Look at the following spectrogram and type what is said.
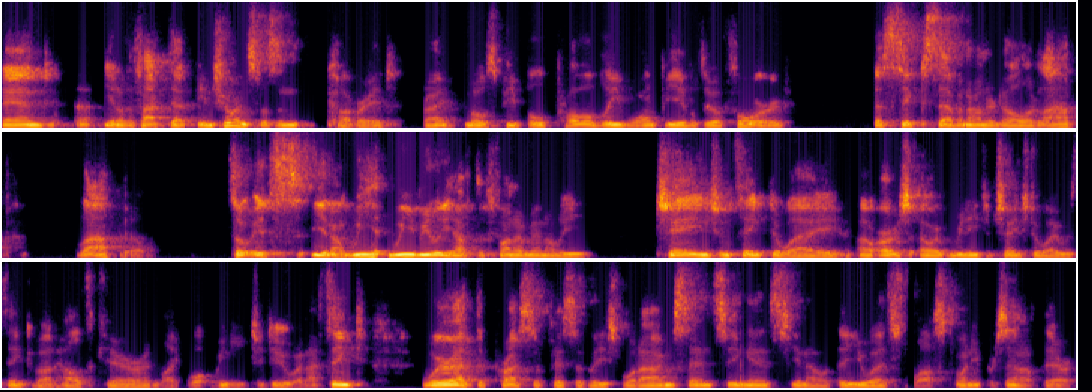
And uh, you know, the fact that insurance doesn't cover it, right? Most people probably won't be able to afford a six, seven hundred dollar lap lap bill. So it's you know, we we really have to fundamentally change and think the way, or, or, we need to change the way we think about healthcare and like what we need to do. And I think we're at the precipice, at least what I'm sensing is, you know, the US lost 20% of their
